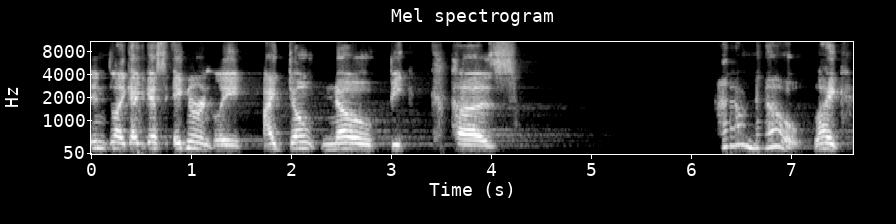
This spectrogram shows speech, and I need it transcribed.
in like, I guess ignorantly, I don't know because I don't know. Like,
